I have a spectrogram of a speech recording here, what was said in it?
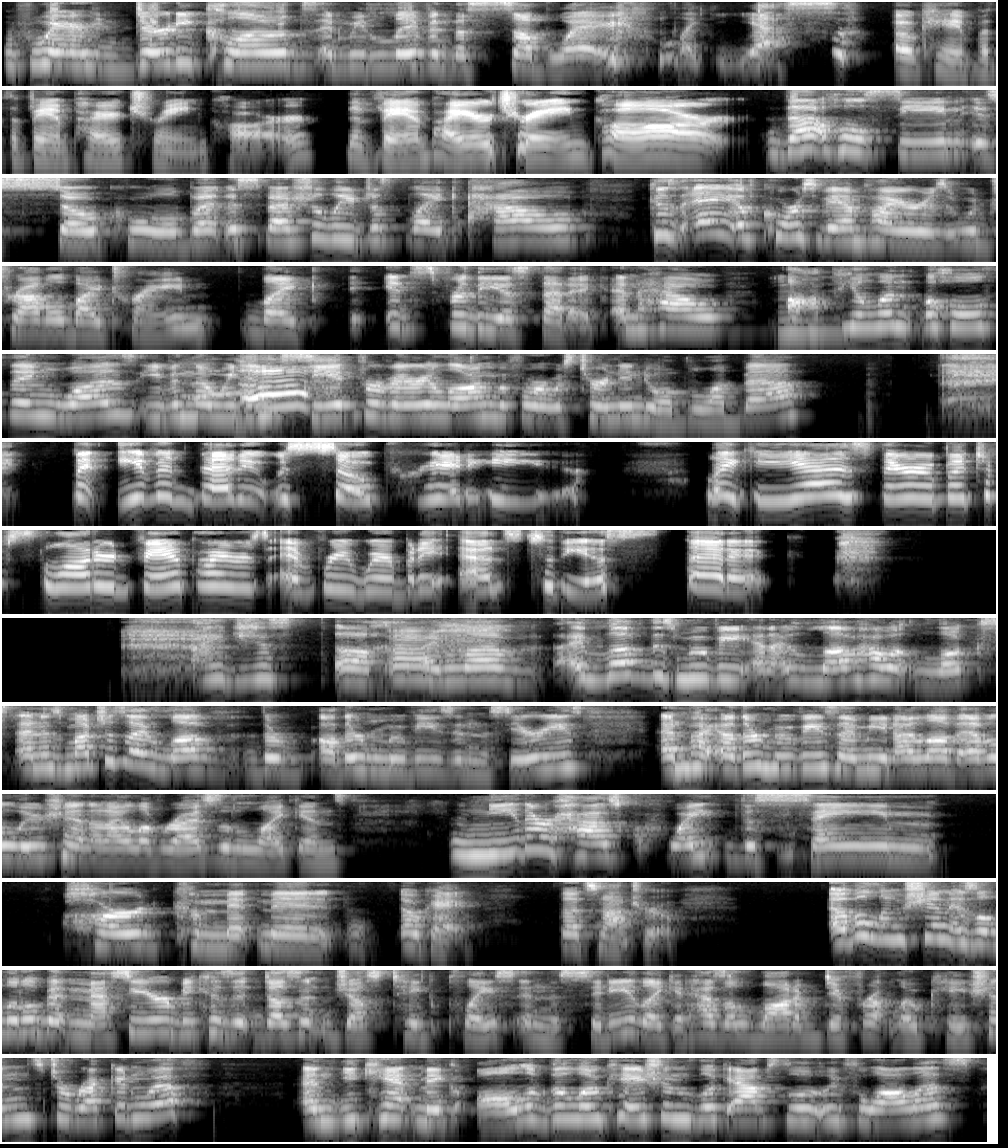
wear dirty clothes and we live in the subway. like, yes. Okay, but the vampire train car. The vampire train car. that whole scene is so cool, but especially just like how because a of course vampires would travel by train like it's for the aesthetic and how Mhm. opulent the whole thing was even though we didn't see it for very long before it was turned into a bloodbath But even then, it was so pretty. Like, yes, there are a bunch of slaughtered vampires everywhere, but it adds to the aesthetic. i just ugh, i love i love this movie and i love how it looks and as much as i love the other movies in the series and by other movies i mean i love evolution and i love rise of the lycans neither has quite the same hard commitment. Okay, that's not true. Evolution is a little bit messier because it doesn't just take place in the city, like, it has a lot of different locations to reckon with, and you can't make all of the locations look absolutely flawless.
